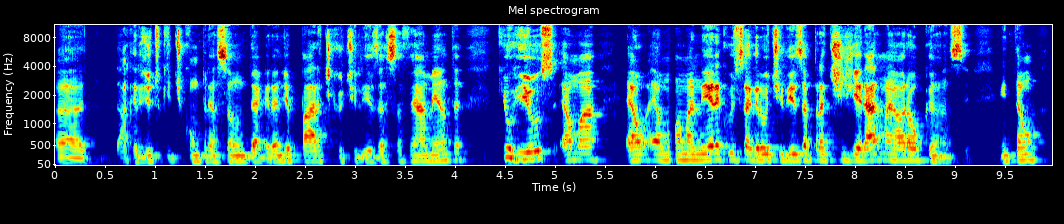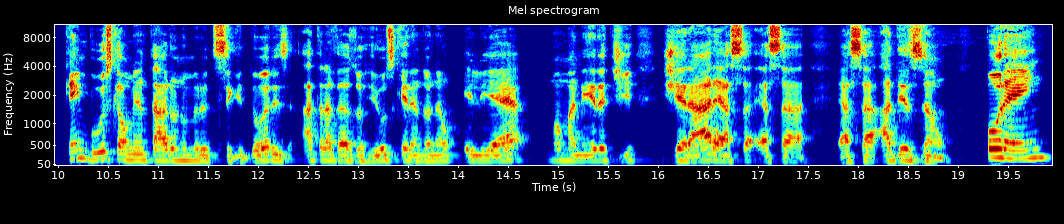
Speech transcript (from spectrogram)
uh, acredito que de compreensão da grande parte que utiliza essa ferramenta, que o Rios é uma, é, é uma maneira que o Instagram utiliza para te gerar maior alcance. Então, quem busca aumentar o número de seguidores através do Rios, querendo ou não, ele é uma maneira de gerar essa, essa, essa adesão. Porém,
